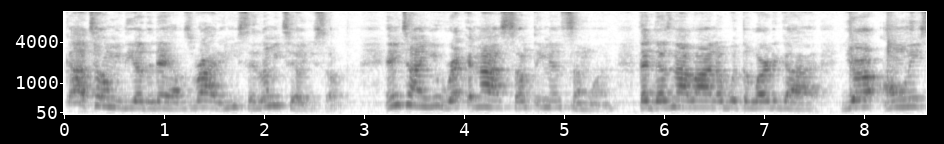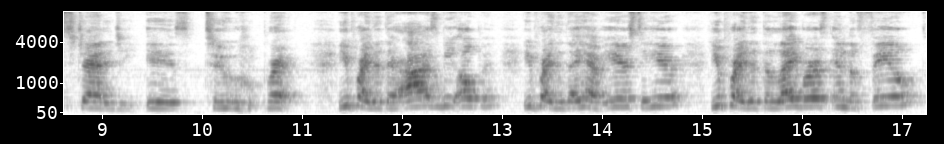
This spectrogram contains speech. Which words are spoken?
God told me the other day, I was writing, He said, Let me tell you something. Anytime you recognize something in someone that does not line up with the word of God, your only strategy is to pray. You pray that their eyes be open. You pray that they have ears to hear. You pray that the laborers in the field,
